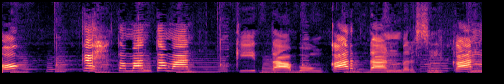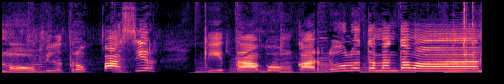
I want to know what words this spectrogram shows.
Oke, teman-teman, kita bongkar dan bersihkan mobil truk pasir. Kita bongkar dulu, teman-teman.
